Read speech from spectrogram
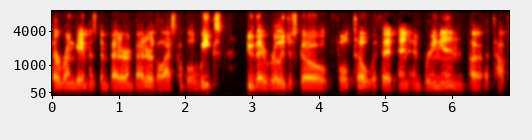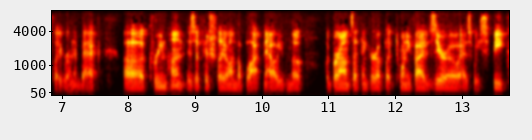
their run game has been better and better the last couple of weeks. Do they really just go full tilt with it and and bring in a, a top flight running back? Uh, Kareem Hunt is officially on the block now, even though the Browns I think are up like 25-0 as we speak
